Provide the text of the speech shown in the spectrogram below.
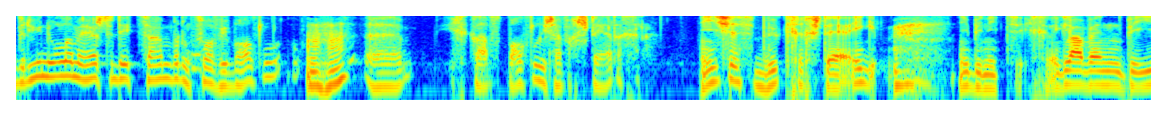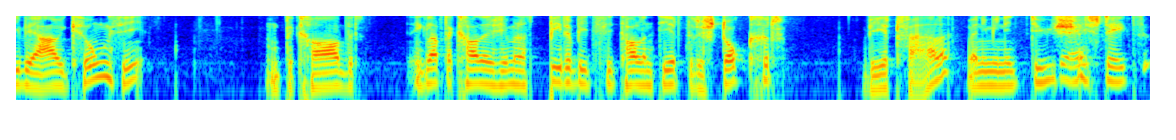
3-0 am 1. Dezember und zwar für Basel. Mhm. äh, ich glaube, Basel ist einfach stärker. Ist es wirklich stärker? Ich, ich, bin nicht sicher. Ich glaube, wenn bei IB auch gesungen sind und der Kader, ich glaube, der Kader ist immer ein bisschen talentierter Stocker, wird fehlen, wenn ich mich nicht täusche. Der steht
